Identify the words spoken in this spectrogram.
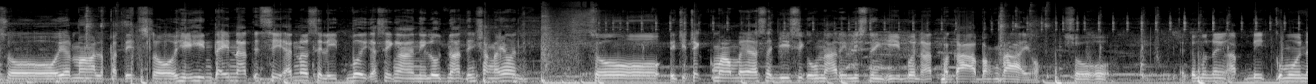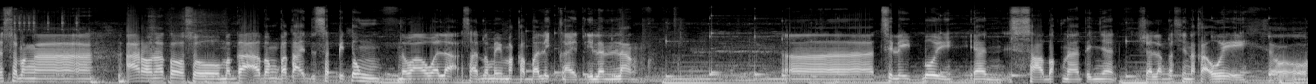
So yan mga lapatid. So hihintayin natin si ano si Late Boy kasi nga niload natin siya ngayon. So i-check mamaya sa GC kung na-release na yung ibon at magkaabang tayo. So ito muna yung update ko muna sa mga araw na to. So mag-aabang pa tayo sa pitong nawawala. Sana may makabalik kahit ilan lang. Ah, at si Late Boy, yan, isasabak natin yan. Siya lang kasi nakauwi eh. So,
